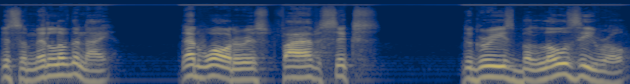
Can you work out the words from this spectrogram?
It's the middle of the night. That water is five to six degrees below zero.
